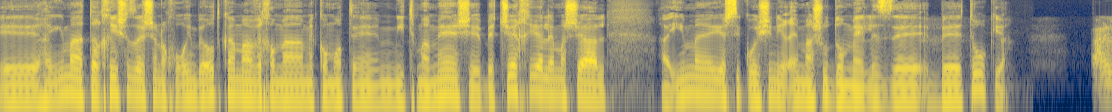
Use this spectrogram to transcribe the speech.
אה, האם התרחיש הזה שאנחנו רואים בעוד כמה וכמה מקומות אה, מתממש, בצ'כיה למשל, האם אה, יש סיכוי שנראה משהו דומה לזה בטורקיה? אז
